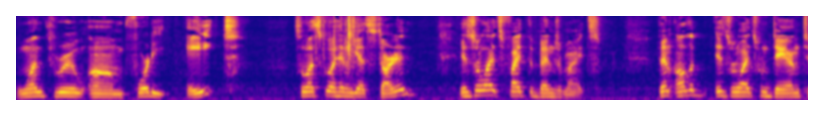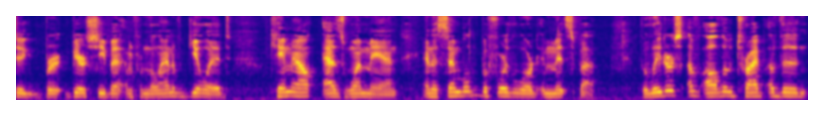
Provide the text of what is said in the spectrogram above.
1 through um, 48. So let's go ahead and get started. Israelites fight the Benjamites. Then all the Israelites from Dan to Beersheba and from the land of Gilead came out as one man and assembled before the Lord in Mizpah. The leaders of all the tribe of the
